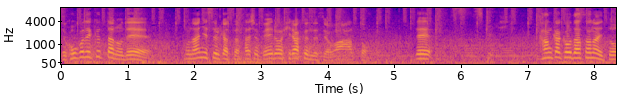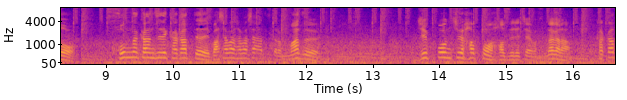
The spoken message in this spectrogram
でここで食ったのでもう何するかって言ったら最初ベールを開くんですよ。わーっと。で感覚を出さないとこんな感じでかかってバシャバシャバシャって言ったらまず10本中8本外れちゃいます。だからかかっ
